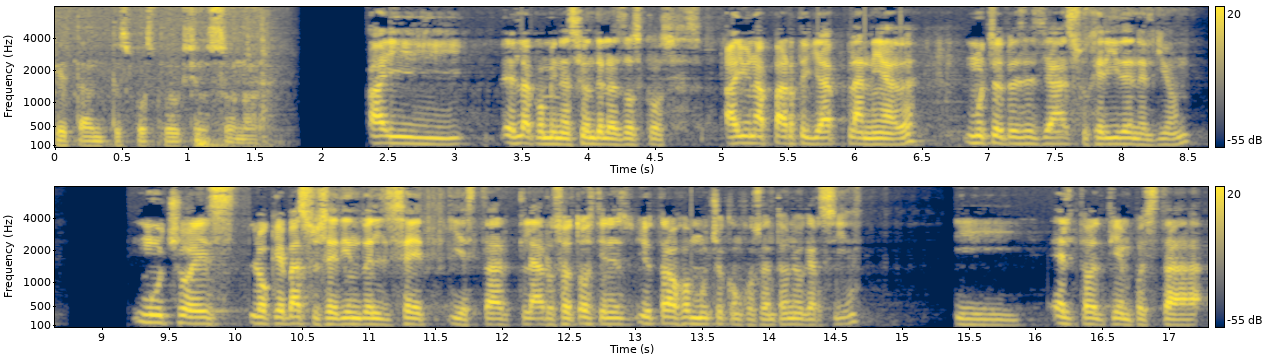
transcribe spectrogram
¿Qué tanto es postproducción sonora? Hay es la combinación de las dos cosas. Hay una parte ya planeada, muchas veces ya sugerida en el guion. Mucho es lo que va sucediendo en el set y estar claro. Tienes, yo trabajo mucho con José Antonio García y él todo el tiempo está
